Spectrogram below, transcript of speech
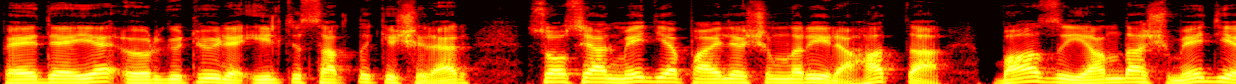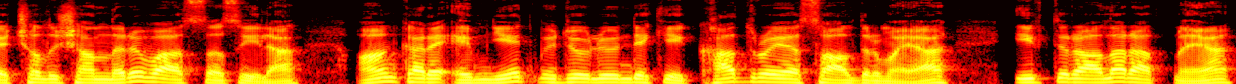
PDY örgütüyle iltisaklı kişiler sosyal medya paylaşımlarıyla hatta bazı yandaş medya çalışanları vasıtasıyla Ankara Emniyet Müdürlüğü'ndeki kadroya saldırmaya, iftiralar atmaya,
